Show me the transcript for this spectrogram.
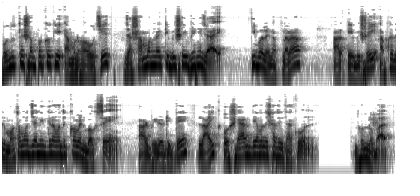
বন্ধুত্বের সম্পর্ক কি এমন হওয়া উচিত যা সামান্য একটি বিষয় ভেঙে যায়? কি বলেন আপনারা? আর এ বিষয়ে আপনাদের মতামত জানিয়ে দিন আমাদের কমেন্ট বক্সে আর ভিডিওটিতে লাইক ও শেয়ার দিয়ে আমাদের সাথে থাকুন। ধন্যবাদ।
